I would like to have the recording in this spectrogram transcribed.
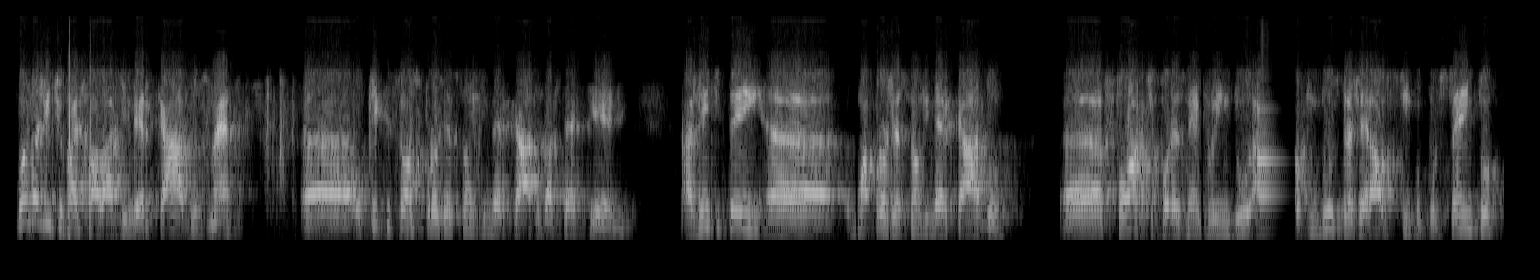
Quando a gente vai falar de mercados, né, o que, que, são as projeções de mercado da CSN? A gente tem uma projeção de mercado forte, por exemplo, indú indústria geral de 5%,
